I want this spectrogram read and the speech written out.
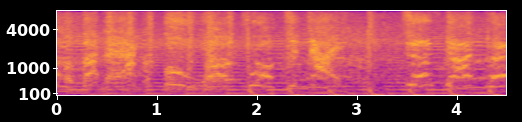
I'm about to act a fool. I'm drunk tonight. Just got paid.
